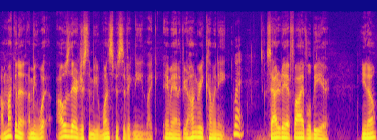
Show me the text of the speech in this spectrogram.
I'm not gonna I mean what I was there just to meet one specific need. Like, hey man, if you're hungry, come and eat. Right. Saturday at five, we'll be here. You know?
